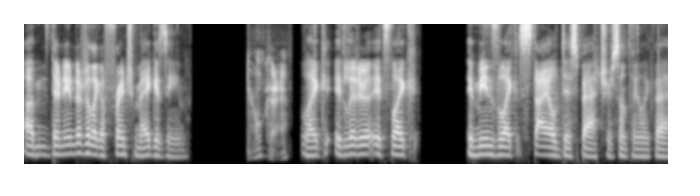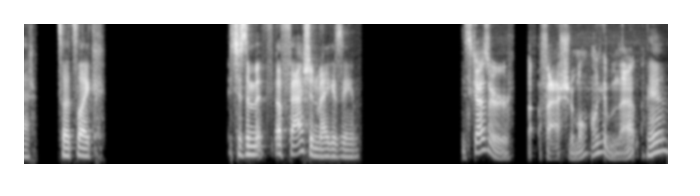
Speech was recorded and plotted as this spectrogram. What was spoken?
um they're named after like a French magazine. Okay. Like it literally, it's like it means like style dispatch or something like that. So it's like it's just a, a fashion magazine. These guys are uh, fashionable. I'll give them that. Yeah.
